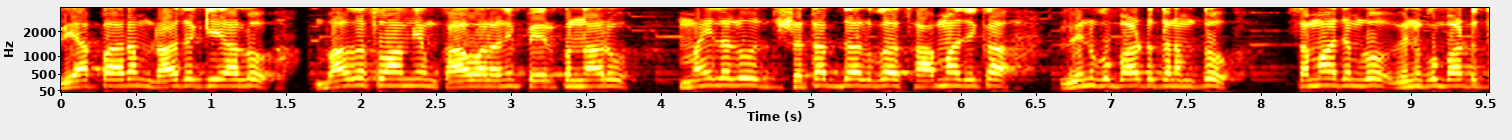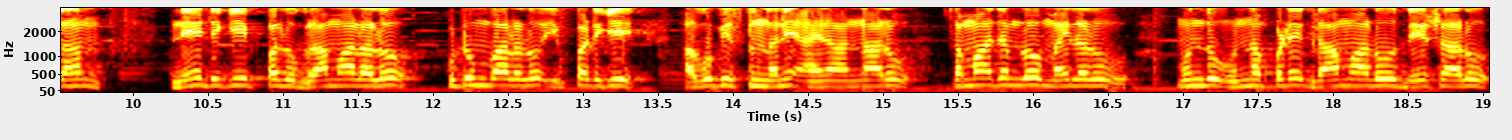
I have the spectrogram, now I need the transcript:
వ్యాపారం రాజకీయాల్లో భాగస్వామ్యం కావాలని పేర్కొన్నారు. మహిళలు శతాబ్దాలుగా సామాజిక వెనుకబాటుతనంతో సమాజంలో వెనుకబాటుతనం నేటికి పలు గ్రామాలలో కుటుంబాలలో ఇప్పటికీ అగుపిస్తుందని ఆయన అన్నారు. సమాజంలో మహిళలు ముందు ఉన్నప్పుడే గ్రామాలు దేశాలు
